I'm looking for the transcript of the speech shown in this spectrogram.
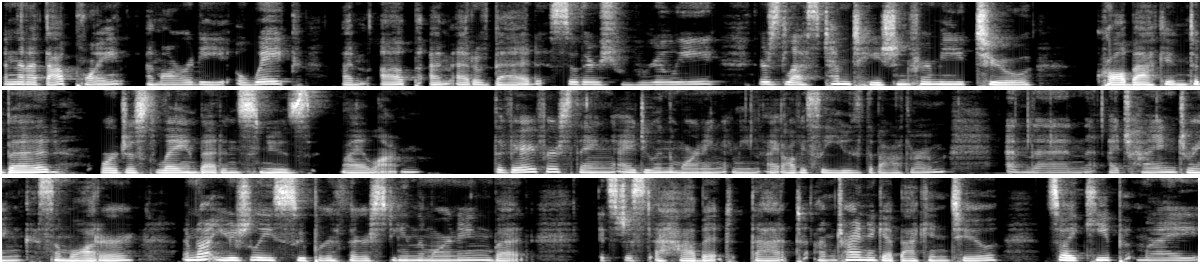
And then at that point, I'm already awake. I'm up, I'm out of bed. So there's really there's less temptation for me to crawl back into bed or just lay in bed and snooze my alarm. The very first thing I do in the morning, I mean, I obviously use the bathroom and then I try and drink some water. I'm not usually super thirsty in the morning, but it's just a habit that I'm trying to get back into. So I keep my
